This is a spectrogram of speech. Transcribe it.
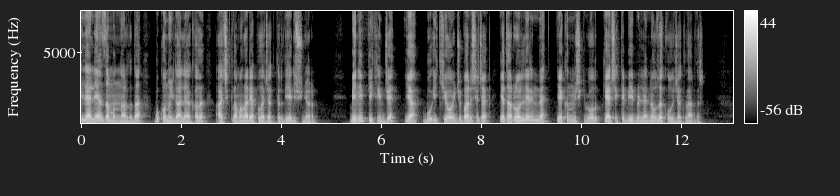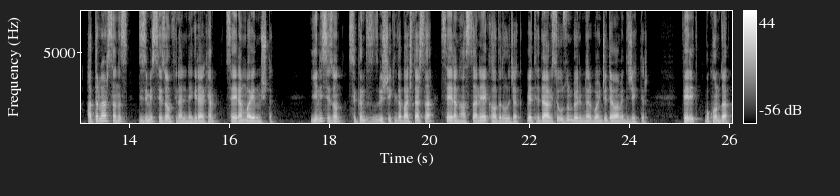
İlerleyen zamanlarda da bu konuyla alakalı açıklamalar yapılacaktır diye düşünüyorum. Benim fikrimce ya bu iki oyuncu barışacak ya da rollerinde yakınmış gibi olup gerçekte birbirlerine uzak olacaklardır. Hatırlarsanız dizimiz sezon finaline girerken Seyran bayılmıştı. Yeni sezon sıkıntısız bir şekilde başlarsa Seyran hastaneye kaldırılacak ve tedavisi uzun bölümler boyunca devam edecektir. Ferit bu konuda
